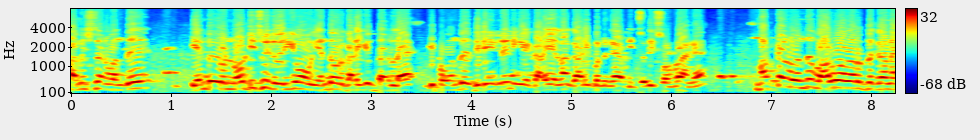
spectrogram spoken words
கமிஷனர் வந்து எந்த ஒரு நோட்டீஸும் இது வரைக்கும் எந்த ஒரு கடைக்கும் தரல. இப்ப வந்து திடீர்னு நீங்க கடையெல்லாம் காலி பண்ணுங்க அப்படின்னு சொல்லி சொல்றாங்க. மக்கள் வந்து வாழ்வாதாரத்துக்கான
